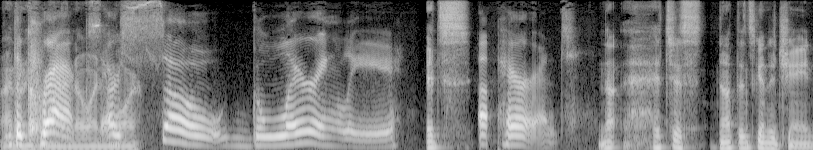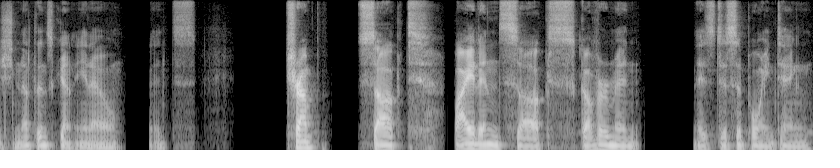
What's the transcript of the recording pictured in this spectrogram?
I the cracks are so glaringly It's apparent. not. It's just nothing's going to change. Nothing's going. to You know, it's Trump sucked. Biden sucks. Government is disappointing.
